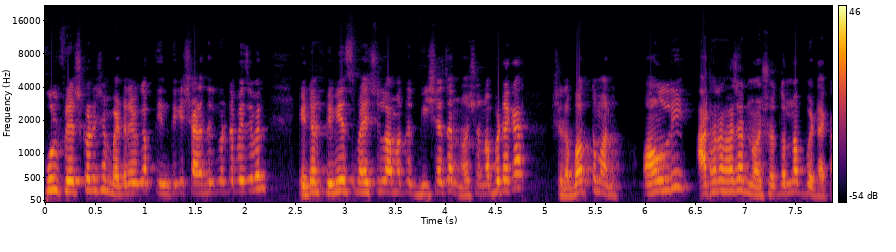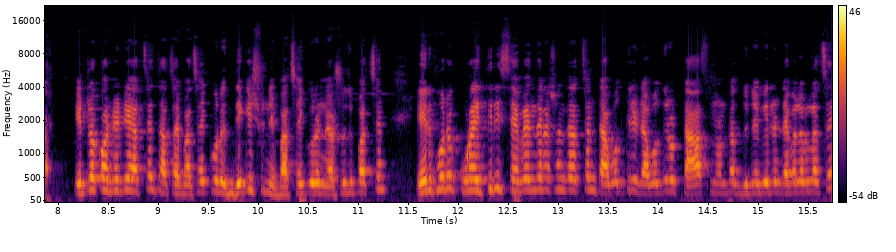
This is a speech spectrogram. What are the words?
full fresh condition battery backup তিন থেকে সাড়ে তিন ঘণ্টা পেয়ে যাবেন। এটার প্রিভিয়াস প্রাইস ছিল আমাদের বিশ হাজার নয়শো নব্বই টাকা, সেটা বর্তমান অনলি আঠারো হাজার নয়শত নব্বই টাকা। এটা কোয়ান্টিটি আছে, যাচাই বাছাই করে দেখে শুনে বাছাই করে নেওয়ার সুযোগ পাচ্ছেন। এরপরে core i three seven generation যাচ্ছেন double three double zero touch ননটা দুটো ভেরিয়েন্ট অ্যাভেলেবল আছে।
